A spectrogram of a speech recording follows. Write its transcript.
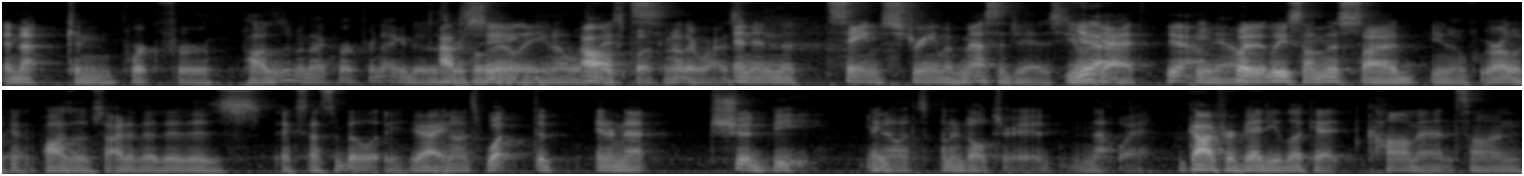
And that can work for positive, and that can work for negative. Absolutely. seeing, you know, with Oh, Facebook and otherwise. and in the same stream of messages you'll yeah, get yeah. you know But at least on this side, you know, if we are looking at the positive side of it, it is accessibility. Right. You know, it's what the internet should be. You And- know, it's unadulterated in that way. God forbid you look at comments on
